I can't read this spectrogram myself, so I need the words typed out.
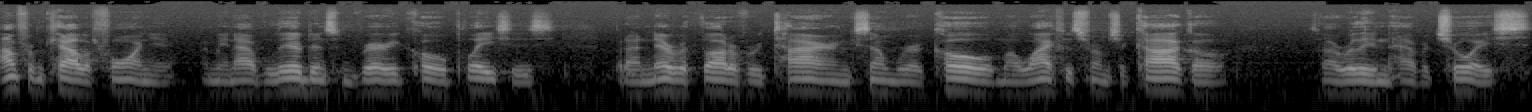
I'm from California. I mean, I've lived in some very cold places, but I never thought of retiring somewhere cold. My wife is from Chicago, so I really didn't have a choice.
